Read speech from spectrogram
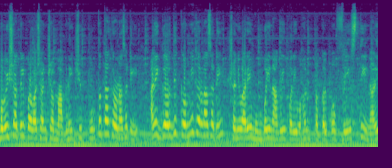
भविष्यातील प्रवाशांच्या मागणीची पूर्तता करण्यासाठी आणि गर्दी कमी करण्यासाठी शनिवारी मुंबई नागरी परिवहन प्रकल्प फेज तीन आणि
